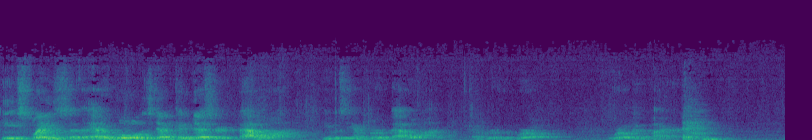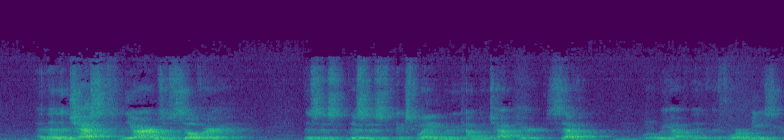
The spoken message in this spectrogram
he explains that the head of gold is Nebuchadnezzar, Babylon. He was the emperor of Babylon, emperor of the world, world empire. And then the chest and the arms of silver. This is, this is explained when we come to chapter 7, where we have the, the four beasts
